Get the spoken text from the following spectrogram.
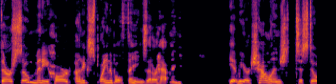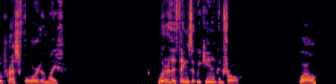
There are so many hard, unexplainable things that are happening, yet we are challenged to still press forward in life. What are the things that we can control? Well,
